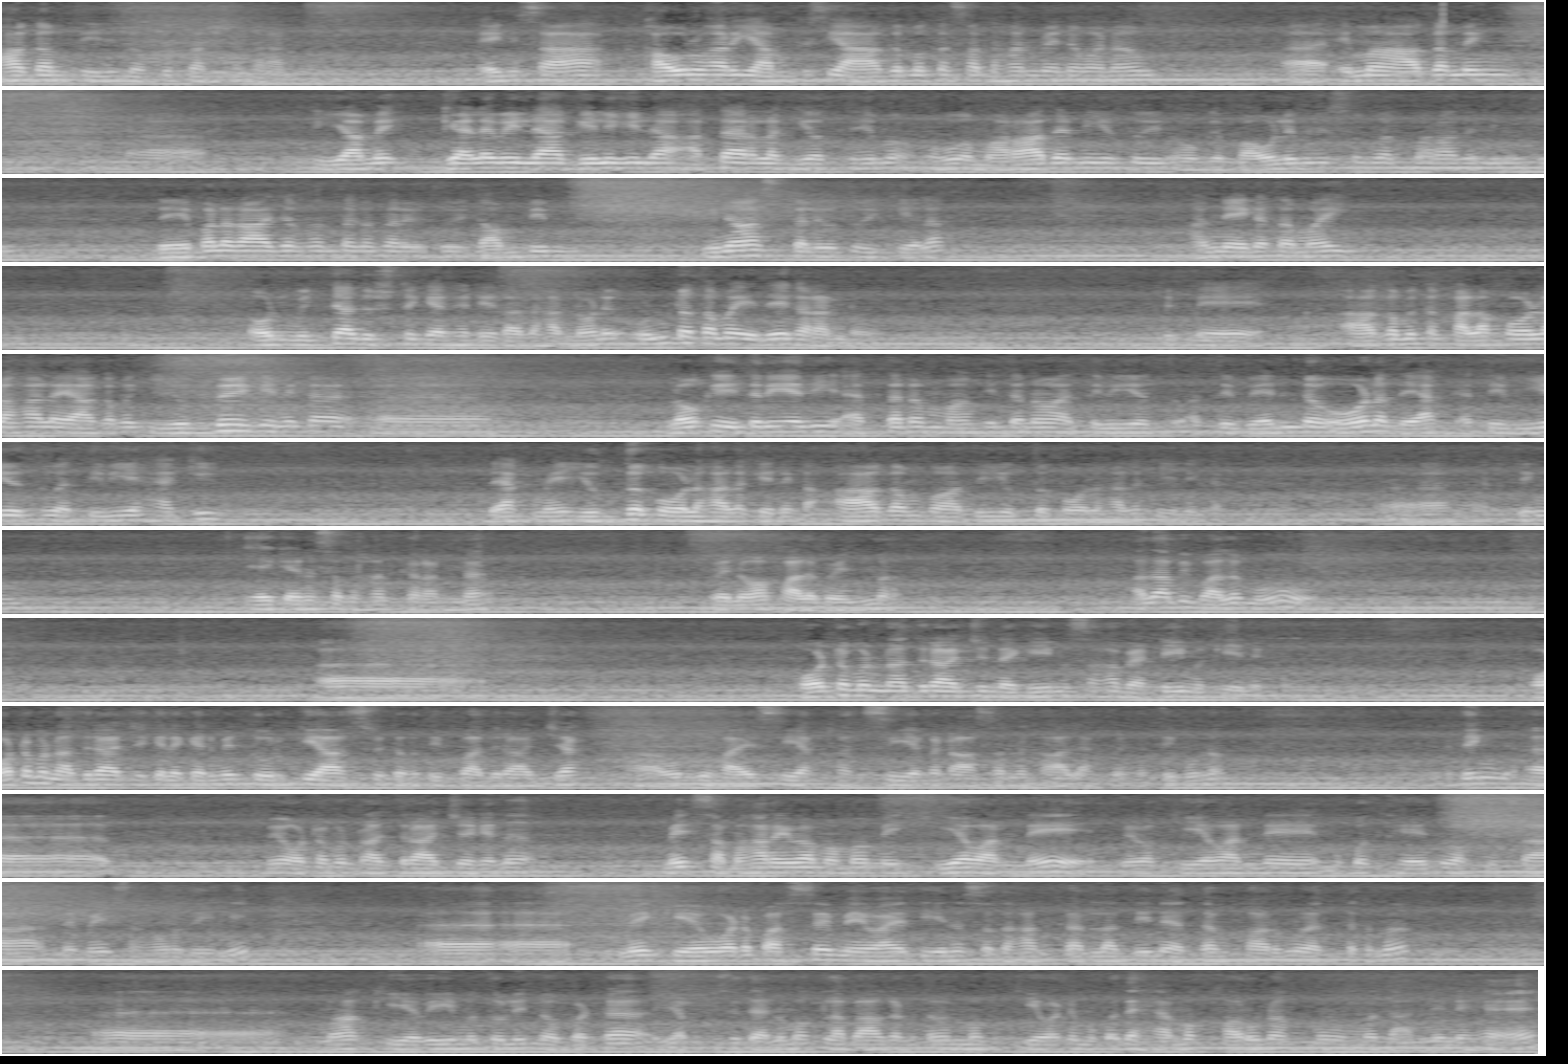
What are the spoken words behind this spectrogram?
ආගම් තියෙන ලොකු ප්‍රශ්න කරන්න. ඒ නිසා කවුරු හරි යම්කිසි ආගමක සඳහන් වෙනවා නම් එම ආගමෙන් යමෙක් ගැලවිලා ගිලිහිලා අතහැරලා ගියොත් එහෙම ඔහුව මරා දැමිය යුතුයි. ඔහුගේ පවුලේ මිනිස්සුන්වත් මරා දැමිය යුතුයි. දේපල රාජසන්තක කර යුතුයි. ගම්බිම් විනාශ කළ යුතුයි කියලා. අන්න ඒක තමයි ඔවුන් මිත්‍යා දෘෂ්ටිකයන් හැටියට අදහන්න ඕනේ. උන්ට තමයි ඒ දේ කරන්න ඕනේ. ඉතින් මේ ආගමික කලකෝලහල ආගමික යුද්ධය කියන එක ලෝක ඉදිරියේදී ඇත්තටම මම හිතනවා ඇති විය යුතු ඇති වෙන්න ඕන දෙයක් ඇති විය යුතු ඇති විය හැකි දෙයක් මේ යුද්ධ කෝලහල කියන එක ආගම්වාදී යුද්ධ කෝලහල කියන එක. ඉතින් ඒ ගැන සඳහන් කරන්න වෙනවා පළමුවෙන්ම. අද අපි බලමු ඕටමන් අධිරාජ්‍ය නැගීම සහ වැටීම කියන එක. ඕටමන් අධිරාජ්‍ය කියලා කියන්නේ මේ තුර්කී ආශ්‍රිතව තිබ්බ අධිරාජ්‍යයක් අවුරුදු 600ක් 700කට ආසන්න කාලයක් මෙතන තිබුණා. ඉතින් මේ ඕටමන් අධිරාජ්‍ය ගැන මේ සමහර ඒවා මම මේ කියවන්නේ මේවා කියවන්නේ මොකොත් හේතුවක් නිසා නෙමෙයි සහෝදරයනි මේ කියවුවට පස්සේ මේවායේ තියෙන සඳහන් කරලා තියෙන ඇතම් කරුණු ඇත්තටම මා කියවීම තුළින් ඔබට යම්කිසි දැනුමක් ලබා ගන්න තමයි මම කියවන්නේ. මොකද හැම කරුණක්ම මම දන්නේ නැහැ.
